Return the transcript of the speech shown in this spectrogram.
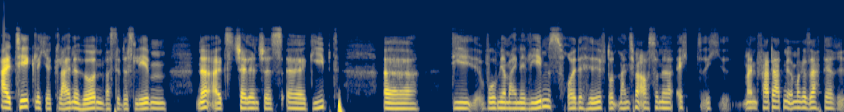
alltägliche kleine Hürden, was dir das Leben ne, als Challenges äh, gibt, äh, die, wo mir meine Lebensfreude hilft und manchmal auch so eine echt, ich, mein Vater hat mir immer gesagt, der, äh,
